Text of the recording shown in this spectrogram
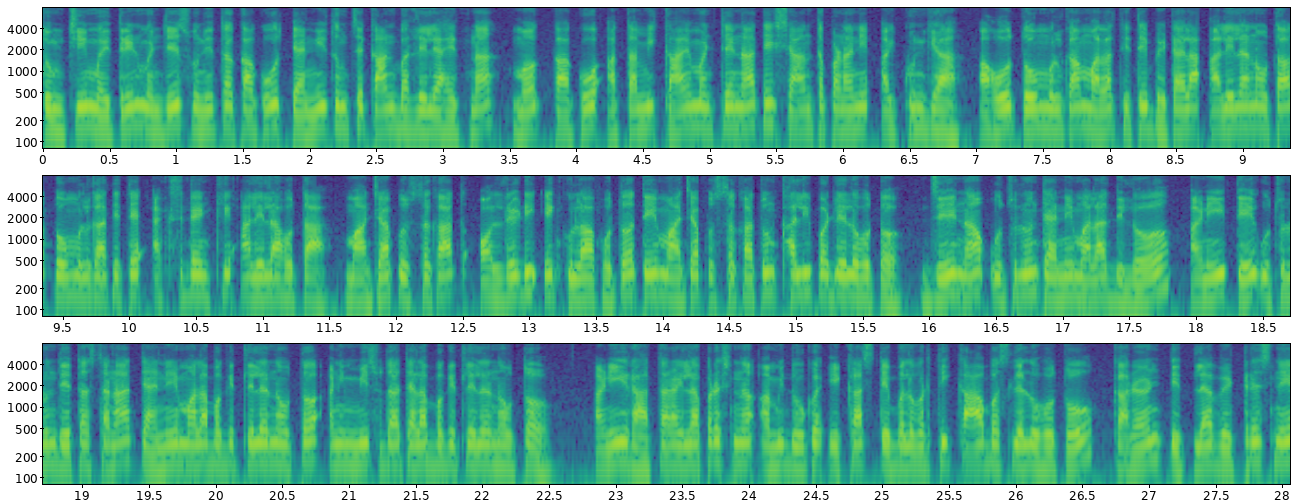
तुमची मैत्रीण म्हणजे सुनीता काकू त्यांनी तुमचे कान भरलेले आहेत ना? मग काकू आता मी काय म्हणते ना ते शांतपणाने ऐकून घ्या. अहो तो मुलगा मला तिथे भेटायला आलेला नव्हता. तो मुलगा तिथे ऍक्सिडेंटली आलेला होता. माझ्या पुस्तकात ऑलरेडी एक गुलाब होतं. ते माझ्या पुस्तकातून खाली पडलेलं होतं. जे ना उचलून त्याने मला दिलं आणि ते उचलून देत असताना त्याने मला बघितलेलं नव्हतं आणि मी सुद्धा त्याला बघितलेलं नव्हतं. आणि राहता राहिला प्रश्न आम्ही दोघं एकाच टेबलवरती का बसलेलो होतो? कारण तिथल्या वेट्रेसने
